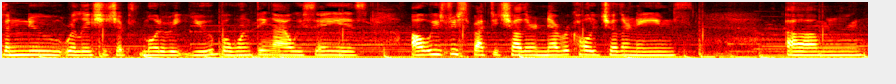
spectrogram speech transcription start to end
the new relationships motivate you. But one thing I always say is always respect each other, never call each other names. Um,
